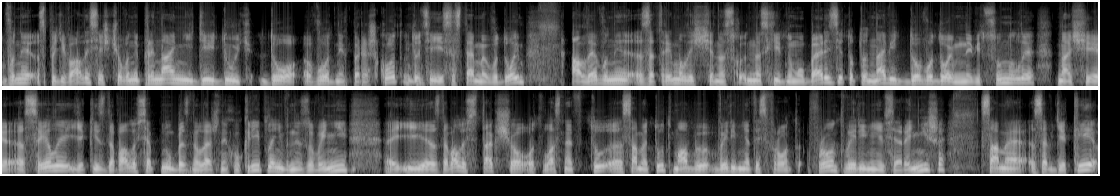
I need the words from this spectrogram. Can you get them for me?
вони сподівалися, що вони принаймні дійдуть до водних перешкод, до цієї системи водойм, але вони затримали ще на сх- східному березі, тобто навіть до водойм не відсунули наші сили, які здавалося б ну без належних укріплень в. Е, І здавалося так, що от власне ту е, саме тут мав би вирівнятись фронт. Фронт вирівнявся раніше, саме завдяки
